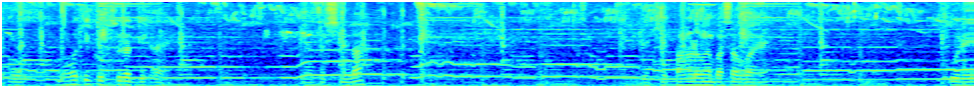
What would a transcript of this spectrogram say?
तो बहुत ही खूबसूरत दिख रहा है। यहाँ से शिमला देखिए, पहाड़ों में बसा हुआ है। पूरे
